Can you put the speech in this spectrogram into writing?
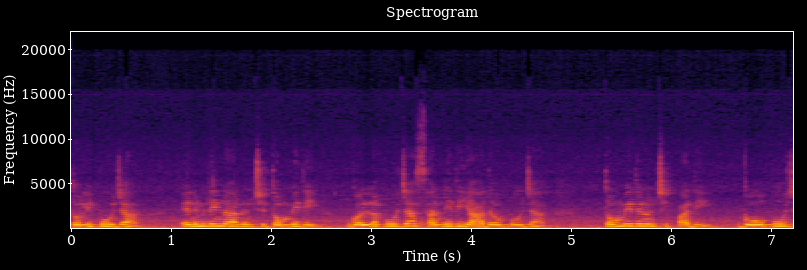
తొలి పూజ ఎనిమిదిన్నర నుంచి తొమ్మిది గొల్ల పూజ సన్నిధి యాదవ్ పూజ తొమ్మిది నుంచి పది గోపూజ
